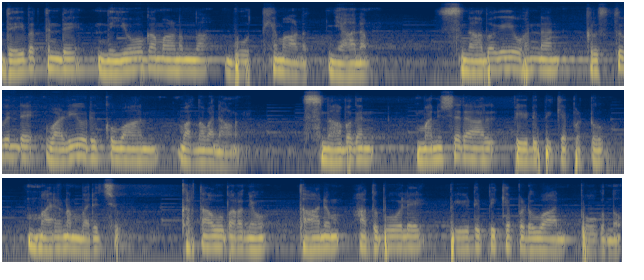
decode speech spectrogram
ദൈവത്തിന്റെ നിയോഗമാണെന്ന ബോധ്യമാണ് ജ്ഞാനം. സ്നാപക യോഹന്നാൻ ക്രിസ്തുവിന്റെ വഴിയൊരുക്കുവാൻ വന്നവനാണ്. സ്നാപകൻ മനുഷ്യരാൽ പീഡിപ്പിക്കപ്പെട്ടു മരണം വരിച്ചു. കർത്താവ് പറഞ്ഞു താനും അതുപോലെ പീഡിപ്പിക്കപ്പെടുവാൻ പോകുന്നു.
